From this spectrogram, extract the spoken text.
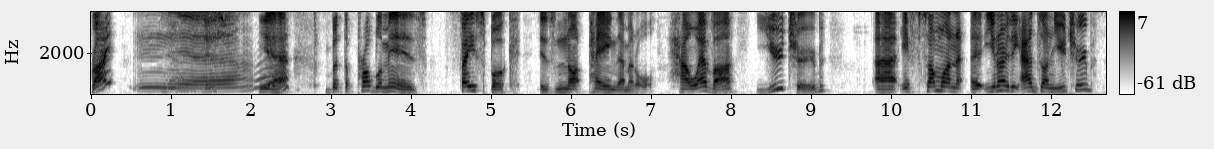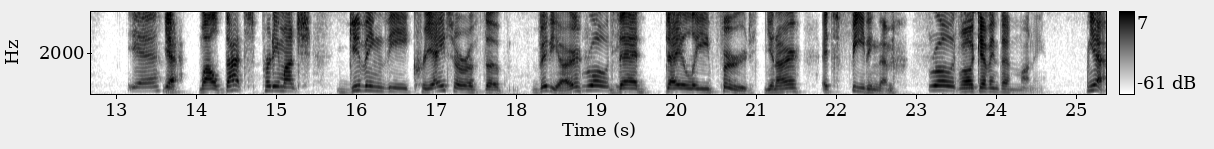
Right? Yeah. Yeah. But the problem is, Facebook is not paying them at all. However, YouTube, uh, if someone, uh, you know, the ads on YouTube? Yeah. Yeah. Well, that's pretty much giving the creator of the video Royalties. their daily food, you know? It's feeding them. Royalties. Well, giving them money. Yeah.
